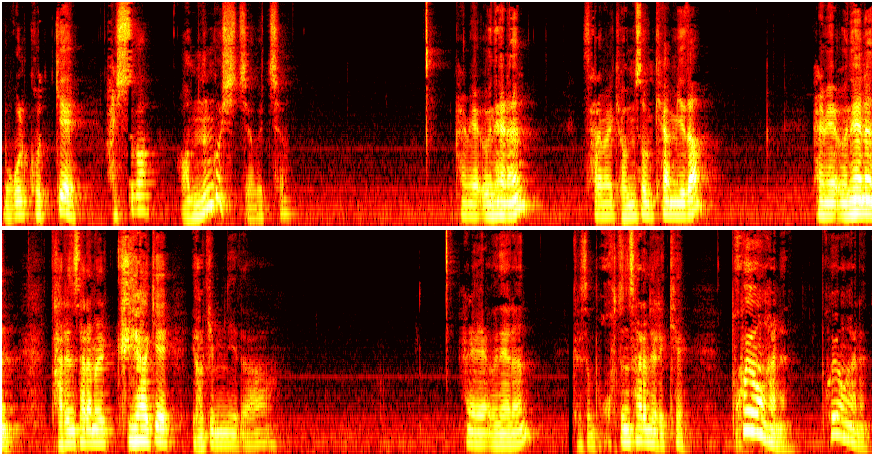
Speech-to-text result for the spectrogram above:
목을 곧게 할 수가 없는 것이죠. 그렇죠? 하나님의 은혜는 사람을 겸손케 합니다. 하나님의 은혜는 다른 사람을 귀하게 여깁니다. 하나님의 은혜는 그래서 모든 사람들 이렇게 포용하는 포용하는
